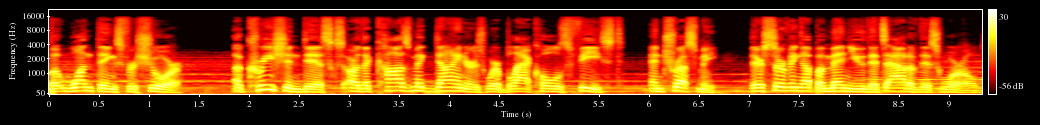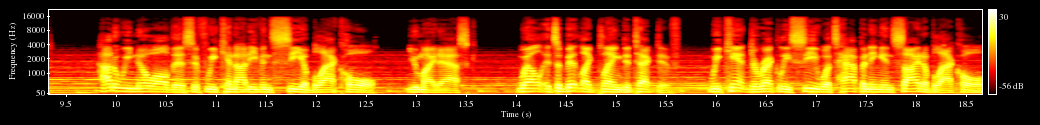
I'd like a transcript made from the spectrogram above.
But one thing's for sure. Accretion disks are the cosmic diners where black holes feast. And trust me, they're serving up a menu that's out of this world. How do we know all this if we cannot even see a black hole, you might ask? Well, it's a bit like playing detective. We can't directly see what's happening inside a black hole,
